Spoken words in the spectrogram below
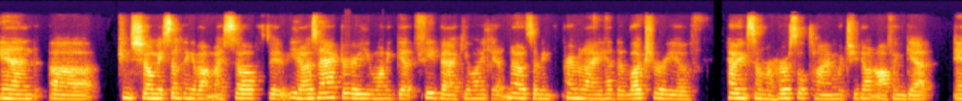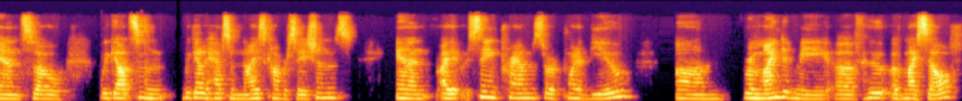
and uh, can show me something about myself to you know as an actor you want to get feedback you want to get notes. I mean prem and i had the luxury of having some rehearsal time which you don't often get. And so we got some we got to have some nice conversations. And i seeing prem's sort of point of view um, reminded me of who of myself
